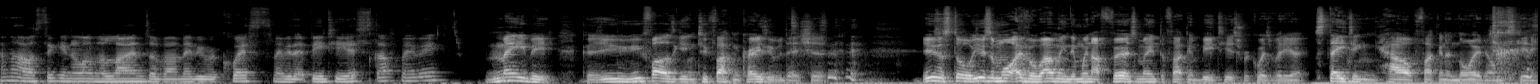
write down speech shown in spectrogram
I know, I was thinking along the lines of uh, maybe requests, maybe that BTS stuff, maybe. Maybe, because you, you fellas are getting too fucking crazy with that shit. Yous are still, yous are more overwhelming than when I first made the fucking BTS request video, stating how fucking annoyed I was getting.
